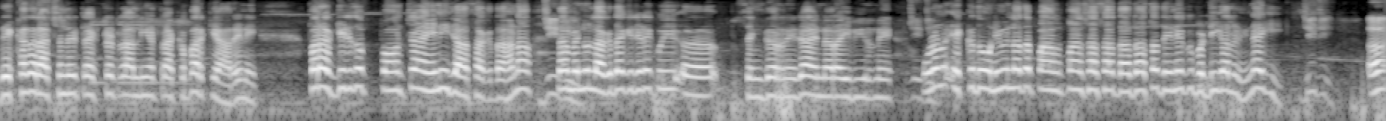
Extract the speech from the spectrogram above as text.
ਦੇਖਿਆ ਤਾਂ ਰਾਸ਼ਨ ਦੇ ਟਰੈਕਟਰ ਟਰਾਲੀਆਂ ਟਰੱਕ ਭਰ ਕੇ ਆ ਰਹੇ ਨੇ। ਪਰ ਅੱਗੇ ਜਦੋਂ ਪਹੁੰਚਾ ਇਹ ਨਹੀਂ ਜਾ ਸਕਦਾ ਹਨਾ? ਜੀ, ਤਾਂ ਜੀ। ਮੈਨੂੰ ਲੱਗਦਾ ਕਿ ਜਿਹੜੇ ਕੋਈ ਸਿੰਗਰ ਨੇ ਜਾਂ ਐਨ ਆਰ ਆਈ ਵੀਰ ਨੇ ਜੀ, ਜੀ। ਉਹਨਾਂ ਨੂੰ ਇੱਕ ਦੋ ਨਹੀਂ ਮੈਨੂੰ ਲੱਗਦਾ ਪੰਜ ਪੰਜ ਸੱਤ ਸੱਤ 10 10 ਤਾਂ ਦੇਣੇ ਕੋਈ ਵੱਡੀ ਗੱਲ ਨਹੀਂ ਨਾ ਹੈਗੀ। ਜੀ ਜੀ। ਅ,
